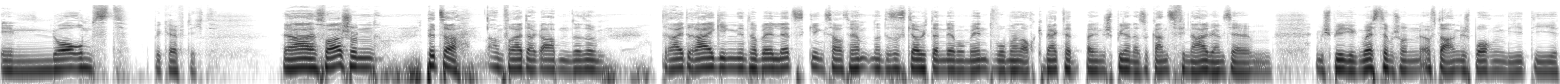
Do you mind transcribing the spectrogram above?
enormst bekräftigt. Ja, es war schon bitter am Freitagabend. Also 3-3 gegen den Tabellenletz gegen Southampton. Und das ist, glaube ich, dann der Moment, wo man auch gemerkt hat bei den Spielern, also ganz final, wir haben es ja im, im, Spiel gegen West Ham schon öfter angesprochen, die, die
